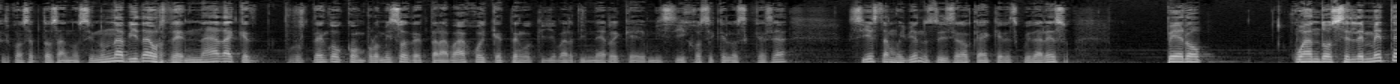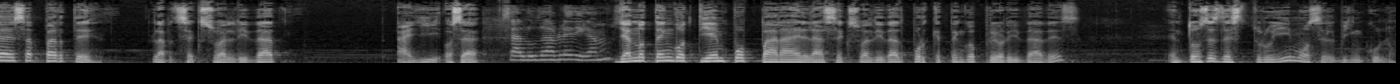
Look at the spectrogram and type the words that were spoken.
el concepto sano, sino una vida ordenada, que pues, tengo compromiso de trabajo y que tengo que llevar dinero y que mis hijos y que los que sea. Sí está muy bien, no estoy diciendo que hay que descuidar eso. Pero cuando se le mete a esa parte la sexualidad allí, o sea... Saludable, digamos. Ya no tengo tiempo para la sexualidad porque tengo prioridades, entonces destruimos el vínculo,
